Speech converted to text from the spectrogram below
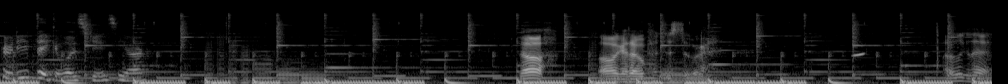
Who do you think it was, JCR? Oh, oh, I gotta open this door. Oh, look at that.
